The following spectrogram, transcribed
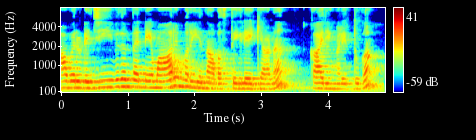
അവരുടെ ജീവിതം തന്നെ മാറിമറിയുന്ന അവസ്ഥയിലേക്കാണ് കാര്യങ്ങളെത്തുക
